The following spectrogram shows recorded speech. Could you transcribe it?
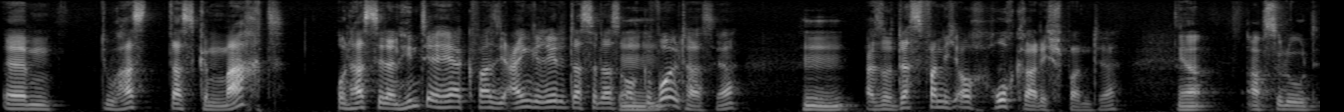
ähm, du hast das gemacht und hast dir dann hinterher quasi eingeredet, dass du das mhm. auch gewollt hast, ja. Mhm. Also das fand ich auch hochgradig spannend, ja. Ja, absolut.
